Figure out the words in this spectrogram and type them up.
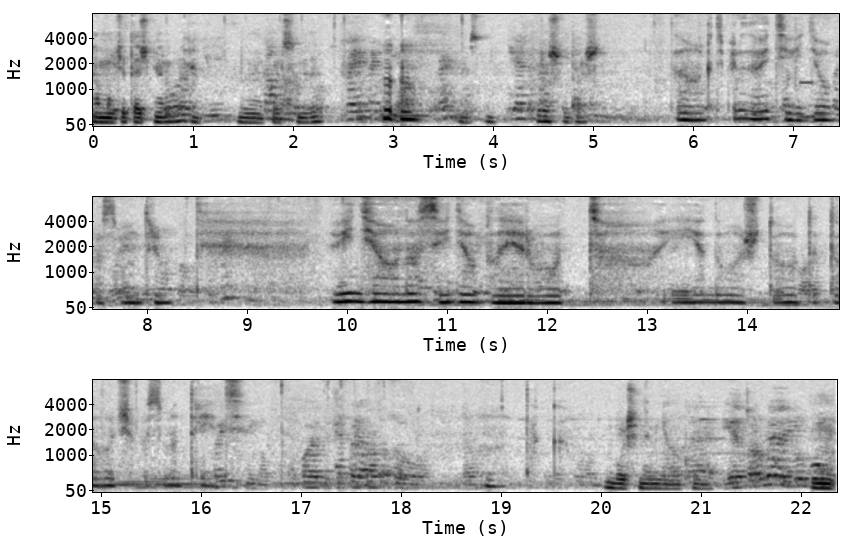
А мультитач не работает? Двумя пальцами, да? Ясно. Хорошо, дальше. Так, теперь давайте видео посмотрим. Видео у нас видеоплеер вот. И я думаю, что вот это лучше посмотреть. Вот так. Больше на меня наклонен. И отправляет другому Мгм.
